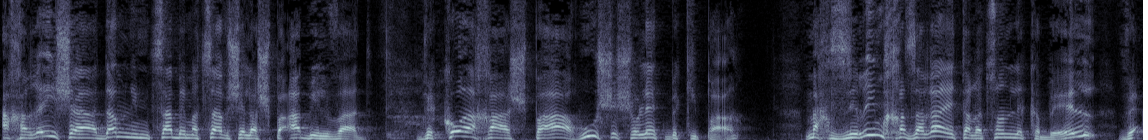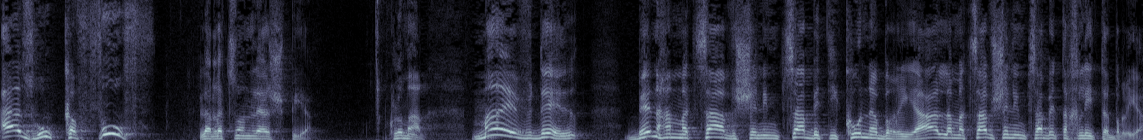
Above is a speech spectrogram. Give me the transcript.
אחרי שהאדם נמצא במצב של השפעה בלבד, וכוח ההשפעה הוא ששולט בכיפה, מחזירים חזרה את הרצון לקבל, ואז הוא כפוף לרצון להשפיע. כלומר, מה ההבדל בין המצב שנמצא בתיקון הבריאה למצב שנמצא בתכלית הבריאה?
